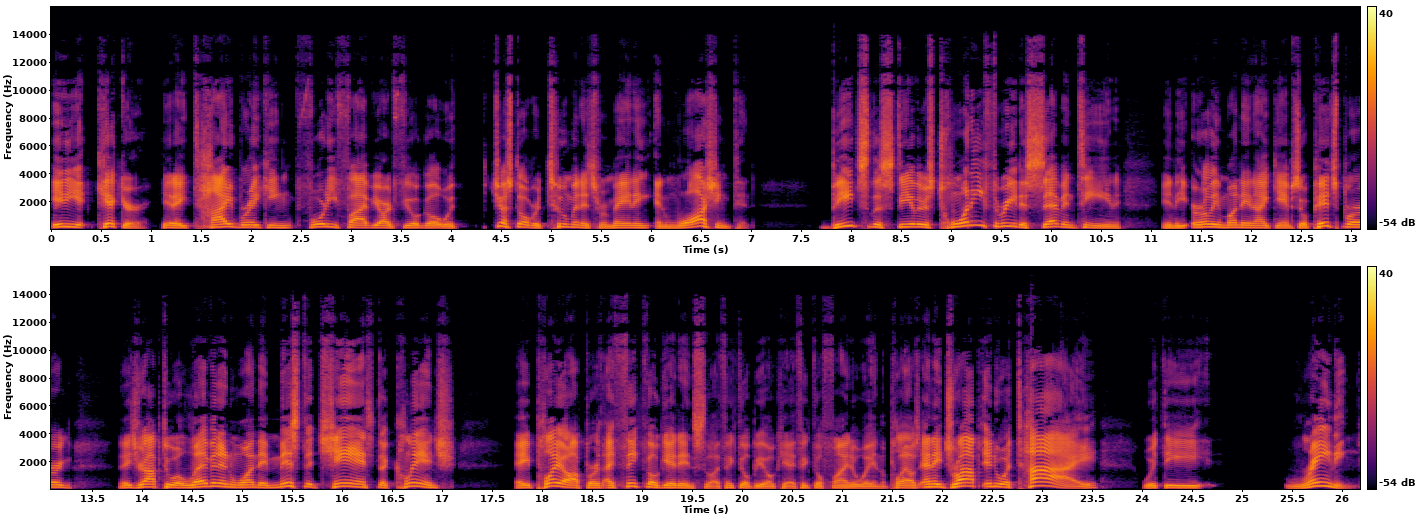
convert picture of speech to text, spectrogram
idiot kicker, hit a tie breaking 45 yard field goal with just over two minutes remaining, and Washington beats the Steelers 23 to 17 in the early Monday night game. So Pittsburgh, they dropped to 11 and 1. They missed a chance to clinch a playoff berth. I think they'll get in still. I think they'll be okay. I think they'll find a way in the playoffs. And they dropped into a tie with the reigning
